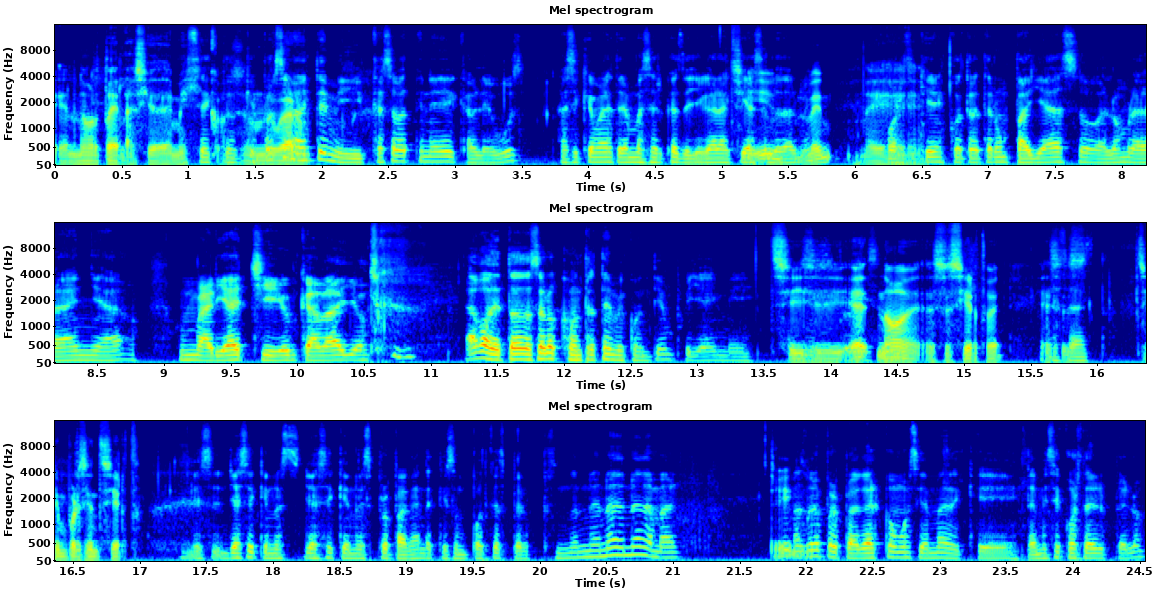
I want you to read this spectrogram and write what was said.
el norte de la Ciudad de México. Exacto, que lugar. próximamente mi casa va a tener cablebús. Así que van a tener más cerca de llegar aquí a saludarme. ven, eh, Por si quieren contratar un payaso, al hombre araña, un mariachi, un caballo. Hago de todo, solo contrátenme con tiempo y ahí me... Sí, sí, sí. eh, no, eso es cierto, ¿eh? Eso Exacto. es 100% cierto. Ya sé que no es, ya sé que no es propaganda, que es un podcast, pero pues no, nada, nada mal. Sí. Más voy a propagar cómo se llama de que también sé cortar el pelo.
